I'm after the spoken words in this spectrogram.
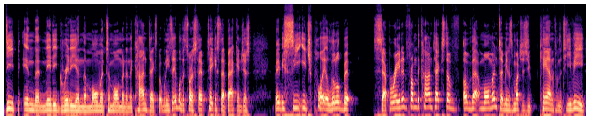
deep in the nitty gritty and the moment to moment and the context. But when he's able to sort of step, take a step back and just maybe see each play a little bit separated from the context of of that moment, I mean, as much as you can from the TV,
